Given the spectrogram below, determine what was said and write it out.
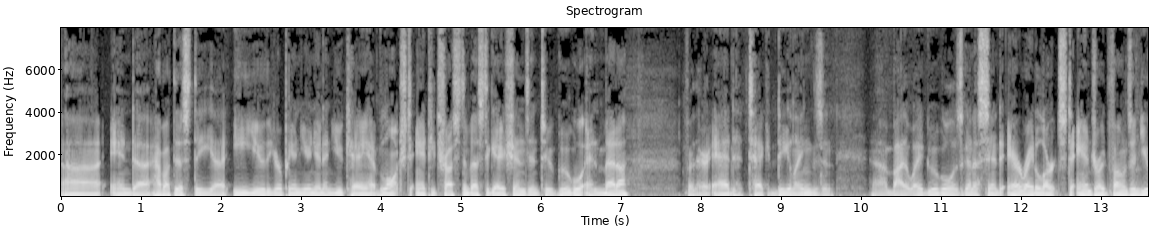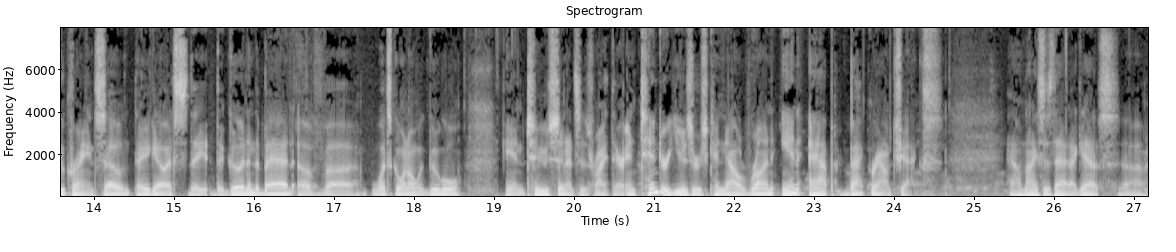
Uh, and uh, how about this? The uh, EU, the European Union, and UK have launched antitrust investigations into Google and Meta for their ad tech dealings. And uh, by the way, Google is going to send air raid alerts to Android phones in Ukraine. So there you go. It's the, the good and the bad of uh, what's going on with Google in two sentences right there. And Tinder users can now run in app background checks. How nice is that? I guess. Uh,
